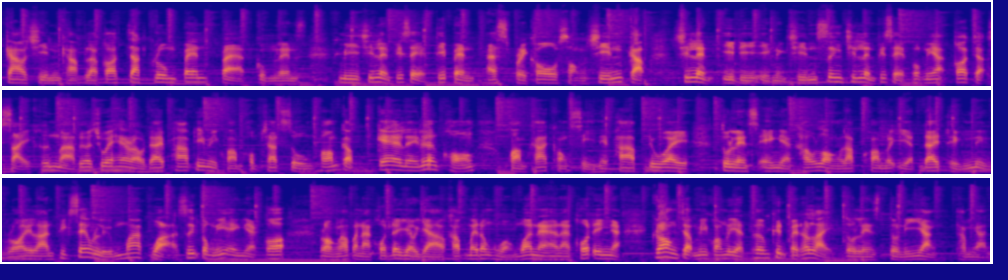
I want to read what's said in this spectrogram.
9 ชิ้นครับ แล้วก็จัดกลุ่มเป็น 8 กลุ่มเลนส์ มีชิ้นเลนส์พิเศษที่เป็น Asprical 2ชิ้น กับชิ้นเลนส์ ED อีก 1 ชิ้น ซึ่งชิ้นเลนส์พิเศษพวกนี้ก็จะใส่ขึ้นมาเพื่อช่วยให้เราได้ภาพที่มีความคมชัดสูง พร้อมกับแก้ในเรื่องของความคาดของสีในภาพด้วย ตัวเลนส์เองเนี่ยเขารองรับความละเอียดได้ถึง 100 ล้านพิกเซล หรือมากกว่า ซึ่งตรงนี้เองเนี่ยก็รองรับอนาคตได้ยาวๆครับไม่ต้องห่วงว่าในอนาคตเองเนี่ยกล้องจะมีความละเอียดเพิ่มขึ้นไปเท่าไหร่ตัวเลนส์ตัวนี้ยังทำงาน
